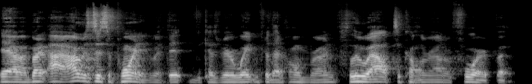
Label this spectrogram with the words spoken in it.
Yeah, but I, I was disappointed with it because we were waiting for that home run. Flew out to Colorado for it, but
